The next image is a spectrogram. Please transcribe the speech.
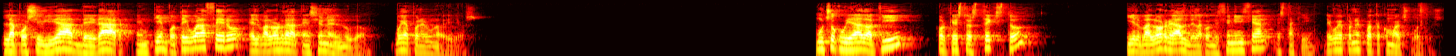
la posibilidad de dar en tiempo t igual a cero el valor de la tensión en el nudo. Voy a poner uno de ellos. Mucho cuidado aquí, porque esto es texto y el valor real de la condición inicial está aquí. Le voy a poner 4,8 voltios.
